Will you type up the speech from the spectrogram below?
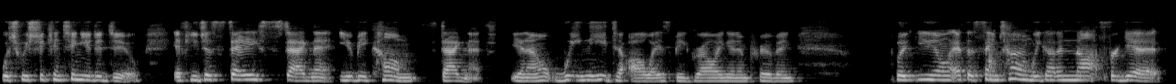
which we should continue to do. If you just stay stagnant, you become stagnant. You know, we need to always be growing and improving. But, you know, at the same time, we got to not forget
